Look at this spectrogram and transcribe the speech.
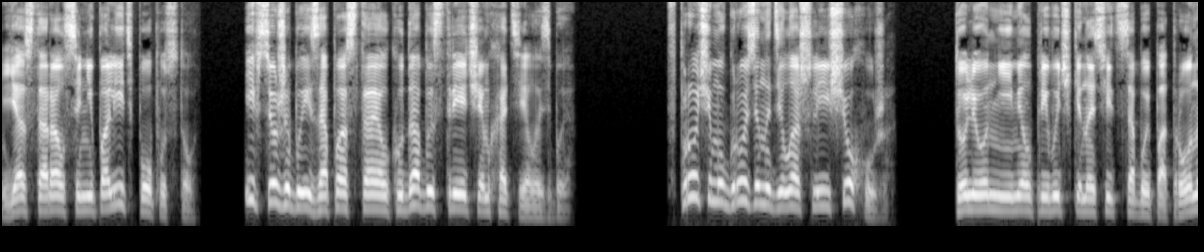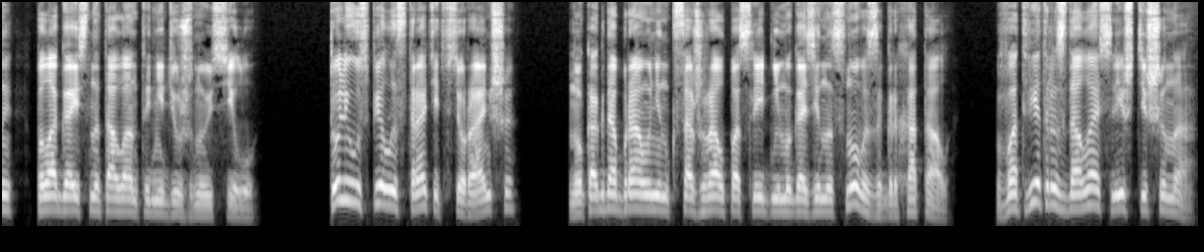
Я старался не палить попусту, и все же боезапас таял куда быстрее, чем хотелось бы. Впрочем, у Грозина дела шли еще хуже. То ли он не имел привычки носить с собой патроны, полагаясь на талант и недюжную силу, то ли успел истратить все раньше, но когда Браунинг сожрал последний магазин и снова загрохотал, в ответ раздалась лишь тишина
